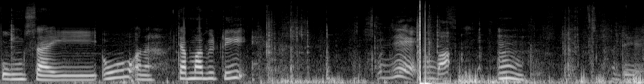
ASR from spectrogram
ปรุงใส่โอ้อันนะจับมาบิวตี้ เด็กบะอืมอเด็ก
